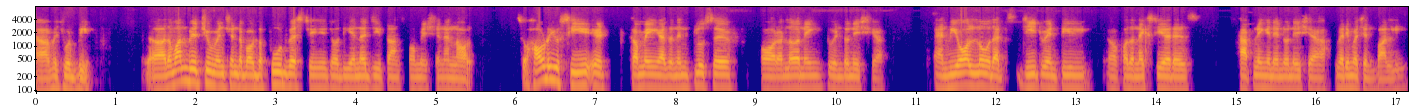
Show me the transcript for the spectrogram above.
uh, which would be uh, the one which you mentioned about the food wastage or the energy transformation and all. So, how do you see it coming as an inclusive or a learning to Indonesia? And we all know that G20 uh, for the next year is happening in Indonesia, very much in Bali.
